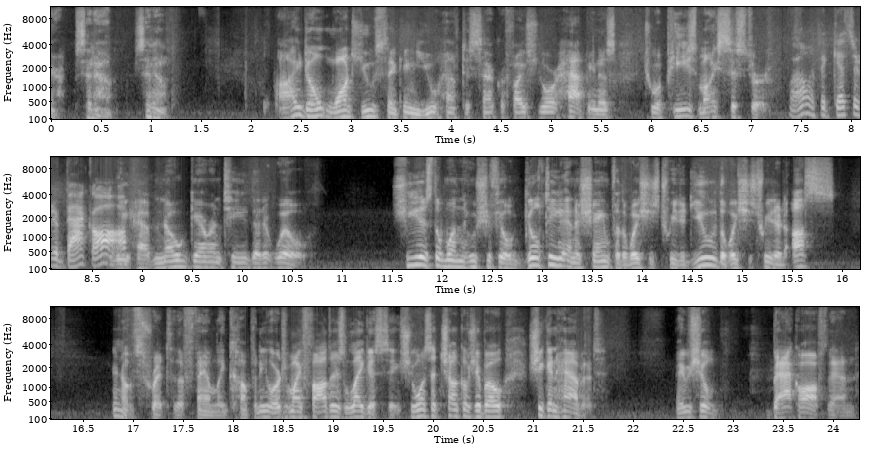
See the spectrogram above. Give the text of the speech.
here. Sit down. Sit down. I don't want you thinking you have to sacrifice your happiness to appease my sister. Well, if it gets her to back off. We have no guarantee that it will. She is the one who should feel guilty and ashamed for the way she's treated you, the way she's treated us. You're no threat to the family company or to my father's legacy. She wants a chunk of Jabot, she can have it. Maybe she'll back off then.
